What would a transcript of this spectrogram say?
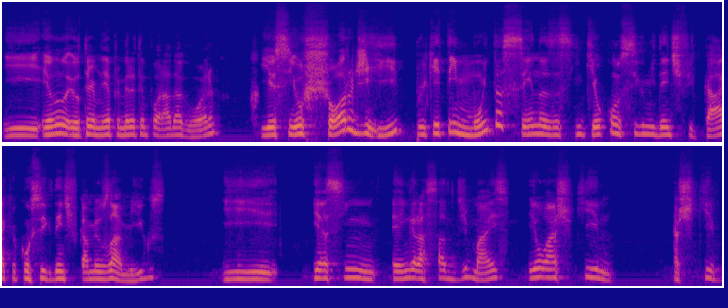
E eu, eu terminei a primeira temporada agora. E assim, eu choro de rir, porque tem muitas cenas assim que eu consigo me identificar, que eu consigo identificar meus amigos. E, e assim, é engraçado demais. Eu acho que. Acho que.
